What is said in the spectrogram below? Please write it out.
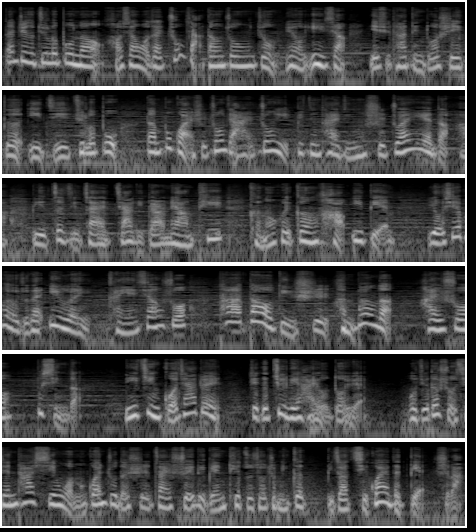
但这个俱乐部呢，好像我在中甲当中就没有印象，也许他顶多是一个乙级俱乐部。但不管是中甲还是中乙，毕竟他已经是专业的啊，比自己在家里边那样踢可能会更好一点。有些朋友就在议论侃言香，说他到底是很棒的，还是说不行的？离进国家队这个距离还有多远？我觉得首先他吸引我们关注的是在水里边踢足球这么一个比较奇怪的点，是吧？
